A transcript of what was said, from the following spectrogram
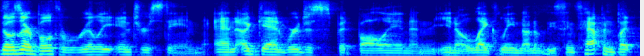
Those are both really interesting. And again, we're just spitballing and, you know, likely none of these things happen. But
